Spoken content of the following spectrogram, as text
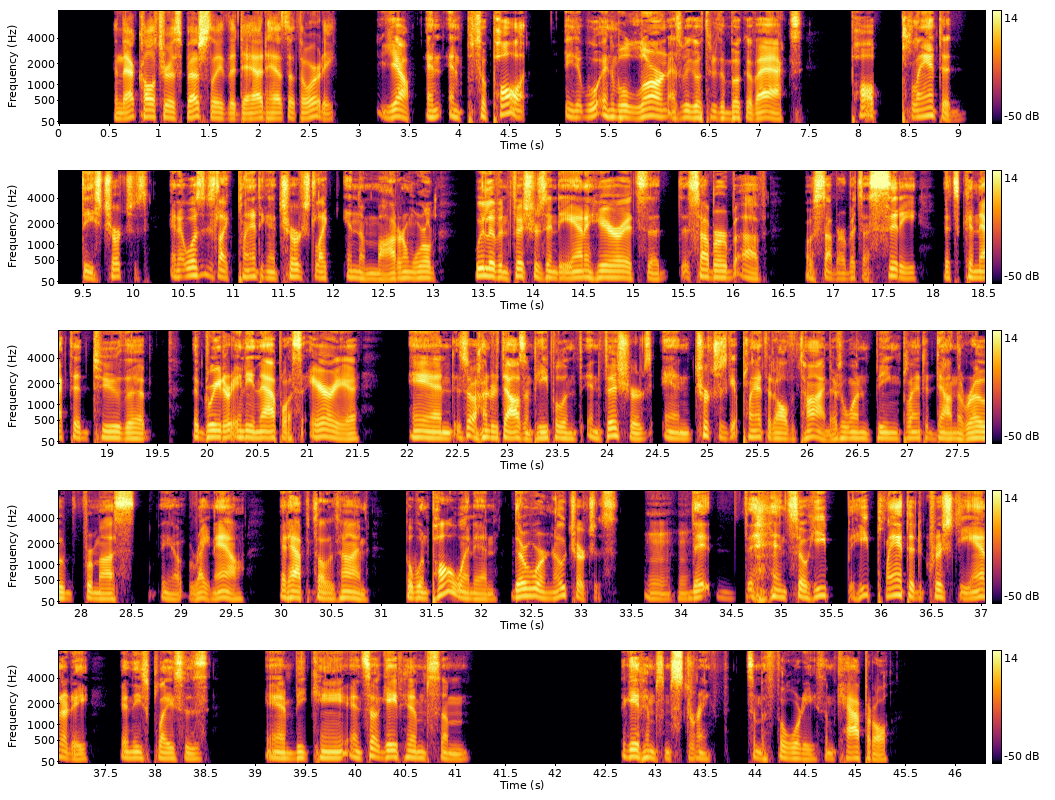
in that culture, especially, the dad has authority. Yeah. And, and so Paul, and we'll learn as we go through the book of Acts, Paul planted these churches. And it wasn't just like planting a church like in the modern world we live in Fishers, Indiana. Here, it's a, a suburb of a suburb. It's a city that's connected to the the greater Indianapolis area, and there's hundred thousand people in, in Fishers, and churches get planted all the time. There's one being planted down the road from us, you know, right now. It happens all the time. But when Paul went in, there were no churches. Mm-hmm. They, and so he he planted Christianity in these places, and became and so it gave him some it gave him some strength, some authority, some capital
